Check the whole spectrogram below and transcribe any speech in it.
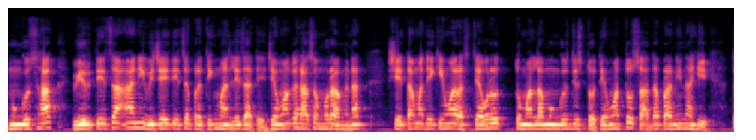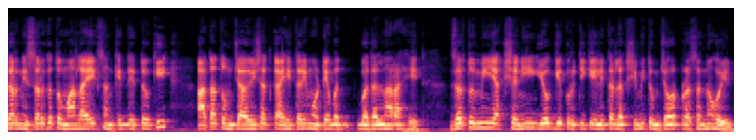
मुंगूस हा वीरतेचा आणि विजयतेचं प्रतीक मानले जाते. जेव्हा घरासमोर अंगणात शेतामध्ये किंवा रस्त्यावर तुम्हाला मुंगूस दिसतो तेव्हा तो साधा प्राणी नाही. तर निसर्ग तुम्हाला एक संकेत देतो की आता तुमच्या आयुष्यात काहीतरी मोठे बद बदलणार आहेत. जर तुम्ही या क्षणी योग्य कृती केली तर लक्ष्मी तुमच्यावर प्रसन्न होईल.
